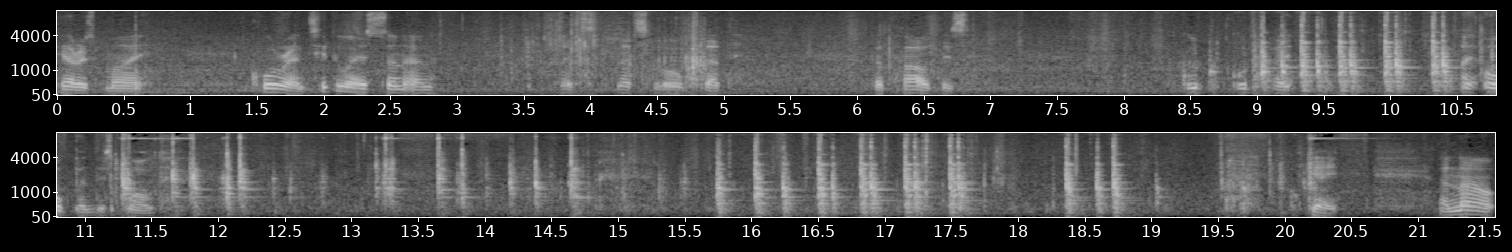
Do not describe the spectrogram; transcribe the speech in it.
here is my current situation and let's let's look that that how this good good I, I open this bolt okay and now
